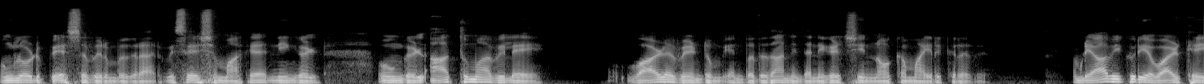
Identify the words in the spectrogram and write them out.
உங்களோடு பேச விரும்புகிறார். விசேஷமாக நீங்கள் உங்கள் ஆத்துமாவிலே வாழ வேண்டும் என்பதுதான் இந்த நிகழ்ச்சியின் நோக்கமாக இருக்கிறது நம்முடைய ஆவிக்குரிய வாழ்க்கை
